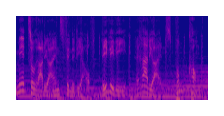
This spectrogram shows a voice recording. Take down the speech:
Mehr zu Radio 1 findet ihr auf www.radio1.com.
